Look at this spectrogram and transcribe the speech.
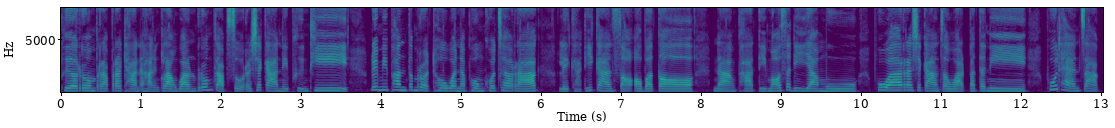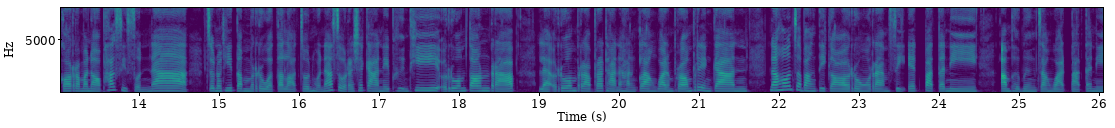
เพื่อร่วมรับประทานอาหารกลางวันร่วมกับส่วนราชการในพื้นที่ โดยมีพันตำรวจโทวรรณพงศ์โคชรักษ์เลขาธิการสอบต นางพาติมอสดียามู ผู้ว่าราชการจังหวัดปัตตานี ผู้แทนจากกรมนภาคสีส่วนหน้า เจ้าหน้าที่ตำรวจตลอดจนหัวหน้าส่วนราชการในพื้นที่ร่วมต้อนรับ และร่วมรับประทานอาหารกลางวันพร้อมเพรียงกันณห้องจบังติกอโรงแรมซีเอสปัตตานีอำเภอเมืองจังหวัดปัตตานี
